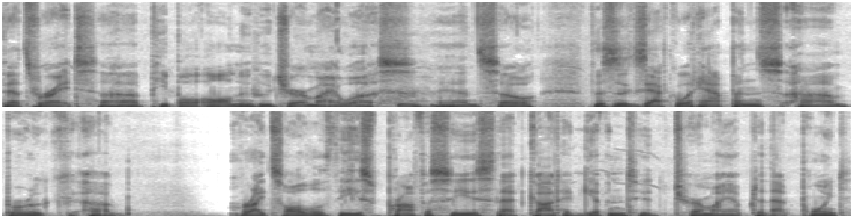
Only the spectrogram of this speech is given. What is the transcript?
That's right. Uh, people all knew who Jeremiah was, mm-hmm. and so this is exactly what happens. Um, Baruch uh, writes all of these prophecies that God had given to Jeremiah up to that point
